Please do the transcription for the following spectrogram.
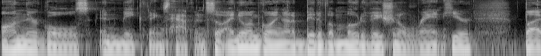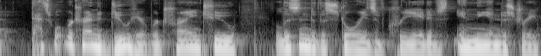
on their goals and make things happen. So I know I'm going on a bit of a motivational rant here, but that's what we're trying to do here. We're trying to listen to the stories of creatives in the industry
